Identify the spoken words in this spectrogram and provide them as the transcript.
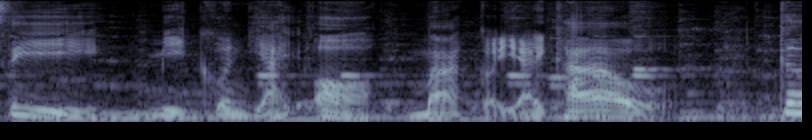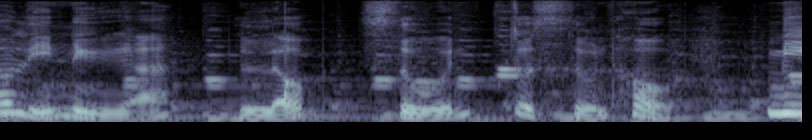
0.14 มีคนย้ายออกมากกว่าย้ายเข้า เกาหลีเหนือ ลบ 0.06 มี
